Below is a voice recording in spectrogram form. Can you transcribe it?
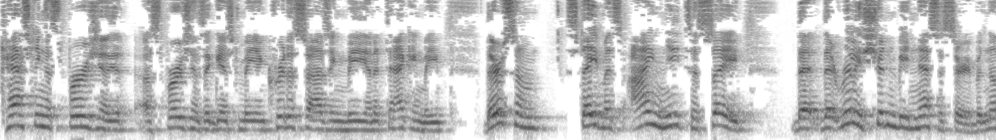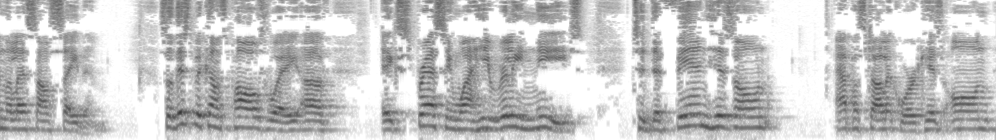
casting aspersion, aspersions against me and criticizing me and attacking me, there's some statements I need to say that, that really shouldn't be necessary, but nonetheless I'll say them. So this becomes Paul's way of expressing why he really needs to defend his own apostolic work, his own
